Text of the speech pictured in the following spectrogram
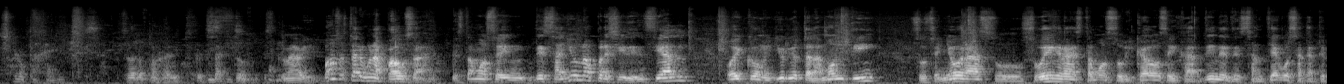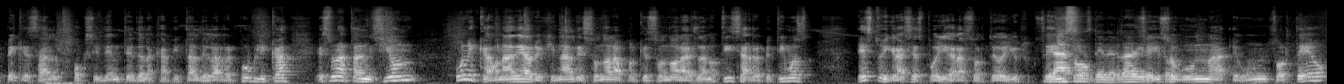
Solo pajaritos. Solo pajaritos, exacto, es clave. Vamos a estar en una pausa. Estamos en Desayuno Presidencial, hoy con Julio Talamonti, su señora, su suegra. Estamos ubicados en Jardines de Santiago, Zacatepeques, al occidente de la capital de la República. Es una transmisión única, una área original de Sonora, porque Sonora es la noticia. Repetimos esto y gracias por llegar al sorteo de YouTube. Se Gracias, de verdad, Se director. hizo una- un sorteo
